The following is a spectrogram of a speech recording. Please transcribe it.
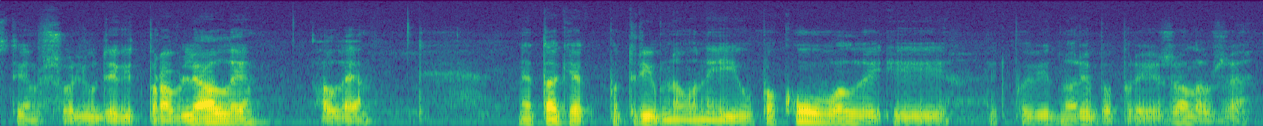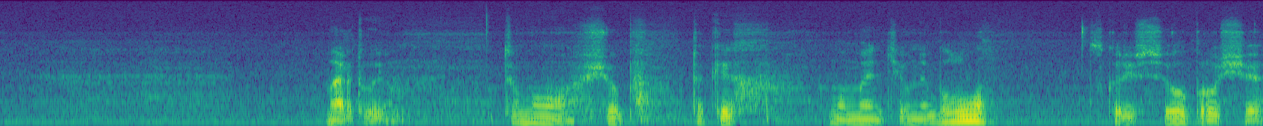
з тим, що люди відправляли, але не так, як потрібно, вони її упаковували, і відповідно риба приїжджала вже мертвою. Тому, щоб таких моментів не було, скоріш всього, проще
